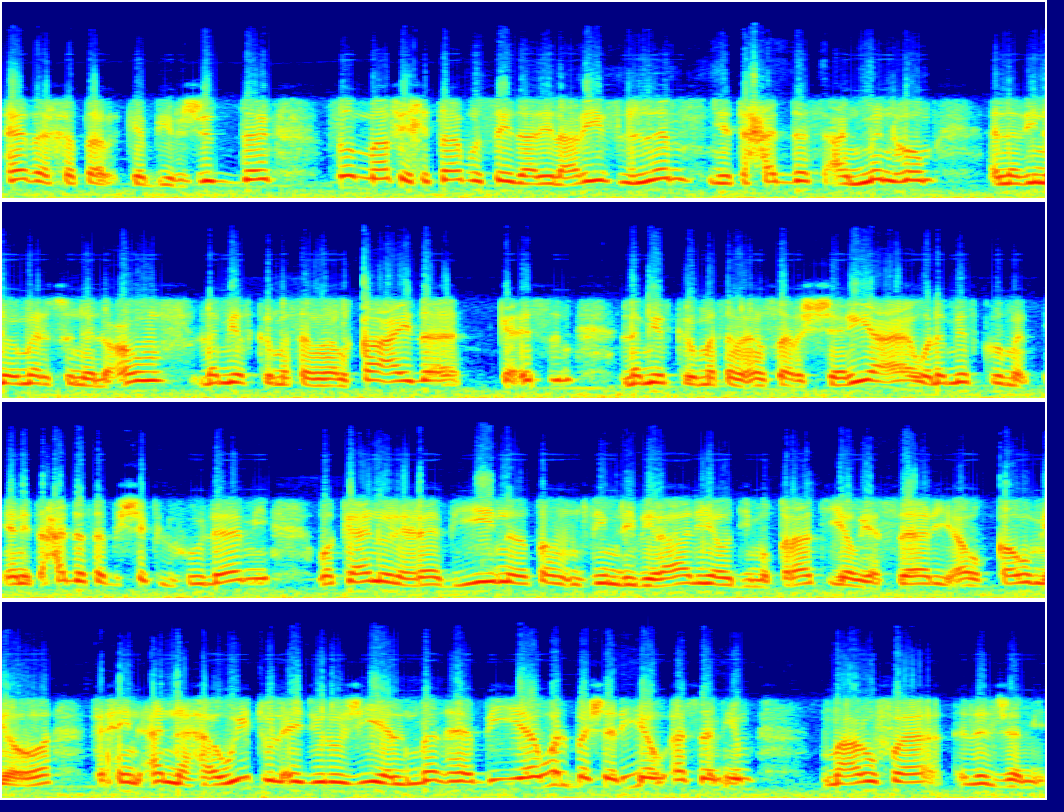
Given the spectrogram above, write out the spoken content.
هذا خطر كبير جدا. ثم في خطابه السيد علي العريف لم يتحدث عن من هم الذين يمارسون العنف لم يذكر مثلا القاعدة كاسم لم يذكر مثلا أنصار الشريعة ولم يذكر من. يعني تحدث بشكل هلامي وكانوا الإرهابيين تنظيم ليبرالي أو ديمقراطي أو يساري أو قومي في حين أن هويته الإيديولوجية المذهبية والبشرية وأساميهم معروفة للجميع.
